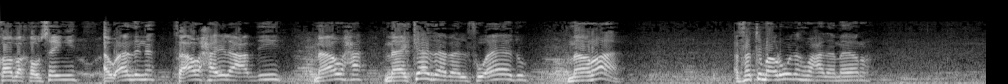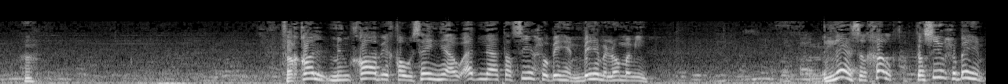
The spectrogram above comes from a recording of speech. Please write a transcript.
قاب قوسين أو أذن فأوحى إلى عبده ما أوحى ما كذب الفؤاد ما رأى. أفتمارونه على ما يرى؟ ها؟ فقال من قاب قوسين أو أدنى تصيح بهم. بهم اللي هم مين؟ الناس الخلق تصيح بهم.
